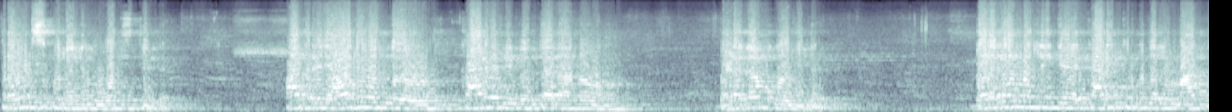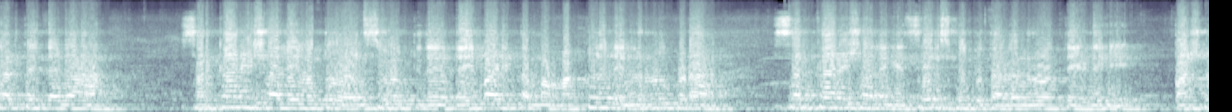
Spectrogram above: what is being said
ಪ್ರೈವೇಟ್ ಸ್ಕೂಲಲ್ಲಿ ಓದಿಸ್ತಿದ್ದೆ. ಆದ್ರೆ ಯಾವುದೇ ಒಂದು ಕಾರ್ಯನಿಮಿತ್ತ ನಾನು ಬೆಳಗಾಂಗೆ ಹೋಗಿದ್ದೆ. ಬೆಳಗಾಮಲ್ಲಿ ಹಿಂಗೆ ಕಾರ್ಯಕ್ರಮದಲ್ಲಿ ಮಾತನಾಡ್ತಾ ಇದ್ದಾಗ ಸರ್ಕಾರಿ ಶಾಲೆ ಇವತ್ತು ಅಳಿಸಿ ಹೋಗ್ತಿದೆ. ದಯಮಾಡಿ ತಮ್ಮ ಮಕ್ಕಳನ್ನ ಎಲ್ಲರೂ ಕೂಡ ಸರ್ಕಾರಿ ಶಾಲೆಗೆ ಸೇರಿಸ್ಬೇಕು ತಾವೆಲ್ಲರೂ ಅಂತ ಹೇಳಿ ಭಾಷಣ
